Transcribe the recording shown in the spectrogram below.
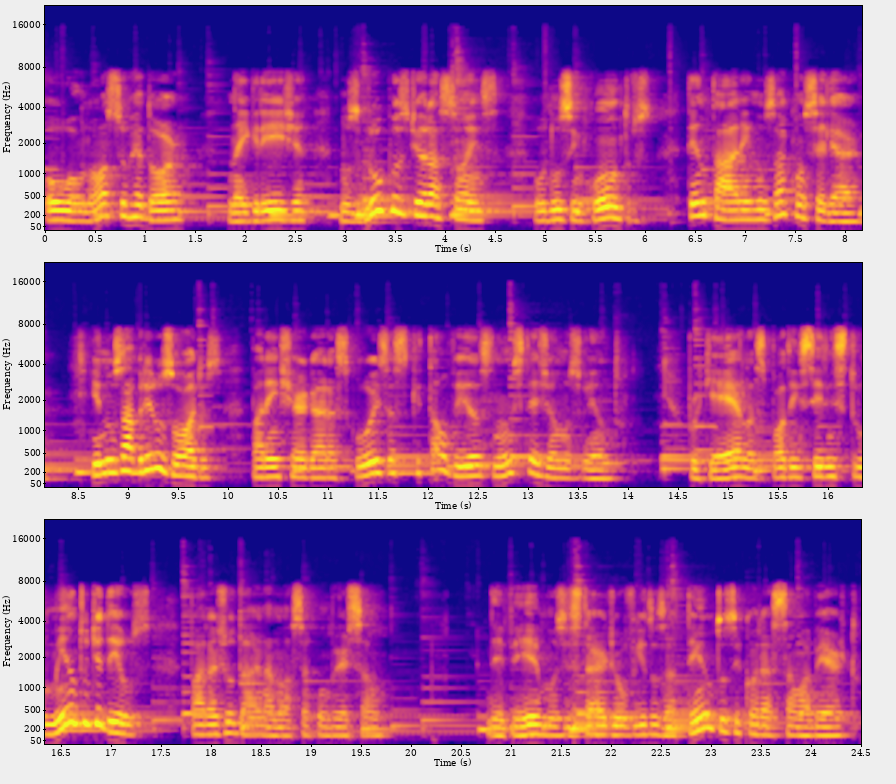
ou ao nosso redor, na igreja, nos grupos de orações ou nos encontros, tentarem nos aconselhar e nos abrir os olhos para enxergar as coisas que talvez não estejamos vendo, porque elas podem ser instrumento de Deus para ajudar na nossa conversão. Devemos estar de ouvidos atentos e coração aberto,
